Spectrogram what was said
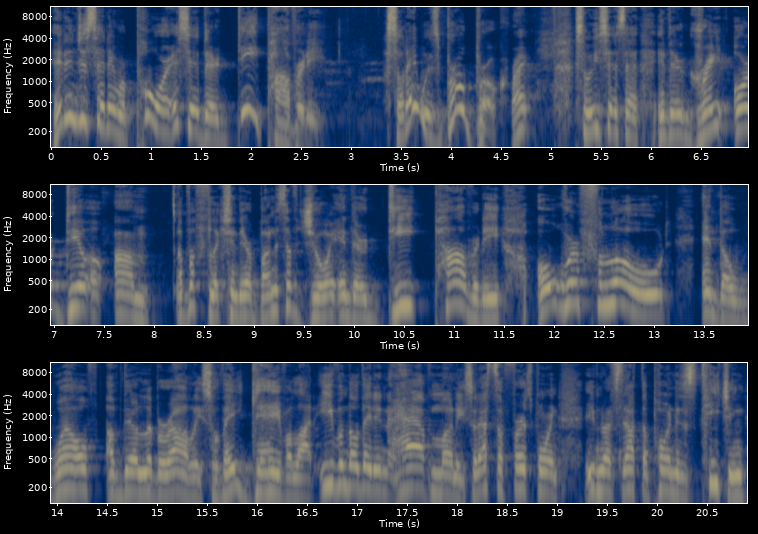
It didn't just say they were poor, it said they're deep poverty. So they was broke, broke, right? So he says that in their great ordeal um, of affliction, their abundance of joy, and their deep poverty overflowed in the wealth of their liberality. So they gave a lot, even though they didn't have money. So that's the first point, even though it's not the point of this teaching,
